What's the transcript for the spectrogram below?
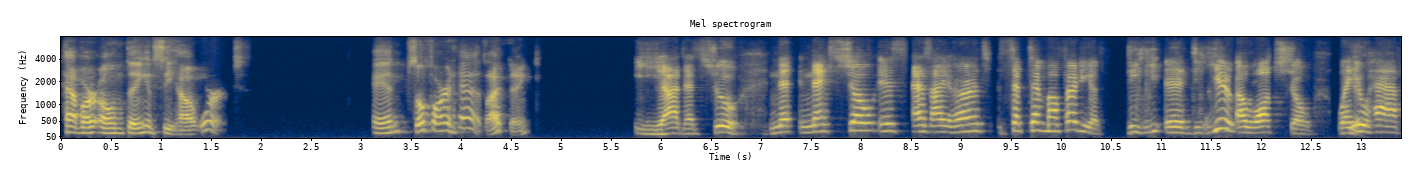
have our own thing and see how it worked. And so far it has, I think. Yeah, that's true. Ne- next show is, as I heard, September 30th, the, uh, the Year Awards show, where yeah. you have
